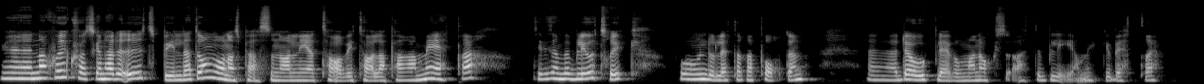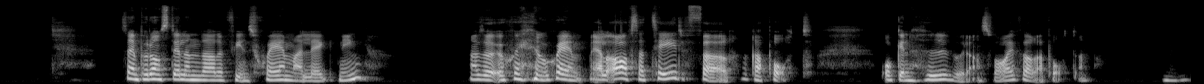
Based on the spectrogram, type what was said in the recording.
Eh, när sjuksköterskan hade utbildat omvårdnadspersonalen i att ta vitala parametrar, till exempel blodtryck, för att underlätta rapporten, eh, då upplever man också att det blir mycket bättre. Sen på de ställen där det finns schemaläggning Alltså eller avsatt tid för rapport och en huvudansvarig för rapporten. Mm.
